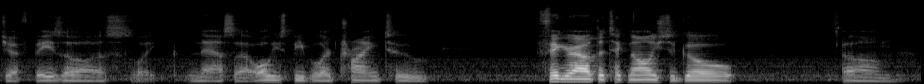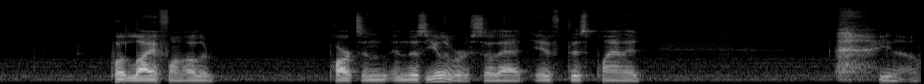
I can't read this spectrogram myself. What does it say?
Jeff Bezos, like NASA, all these people are trying to figure out the technology to go um, put life on other parts in, in this universe so that if this planet, you know,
